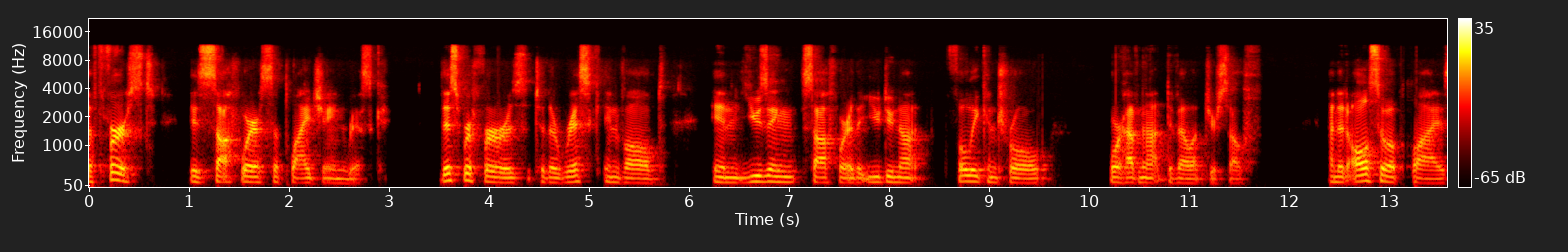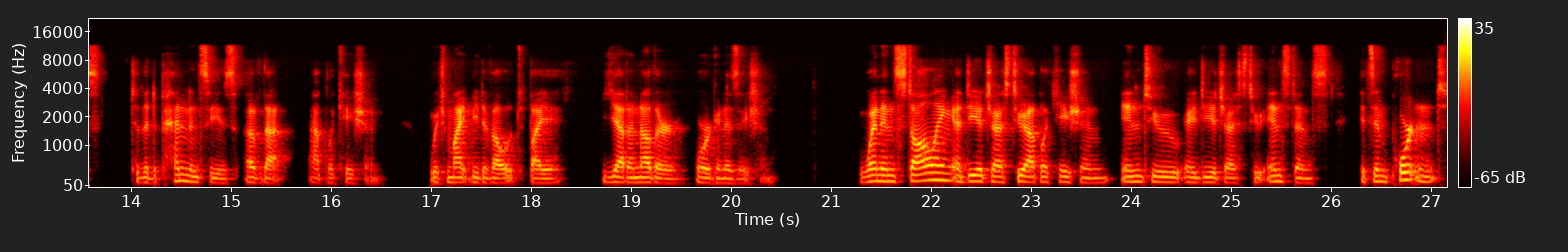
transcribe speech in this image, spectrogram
The first is software supply chain risk. This refers to the risk involved in using software that you do not fully control or have not developed yourself and it also applies to the dependencies of that application, which might be developed by yet another organization. When installing a DHIS2 application into a DHIS2 instance, it's important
